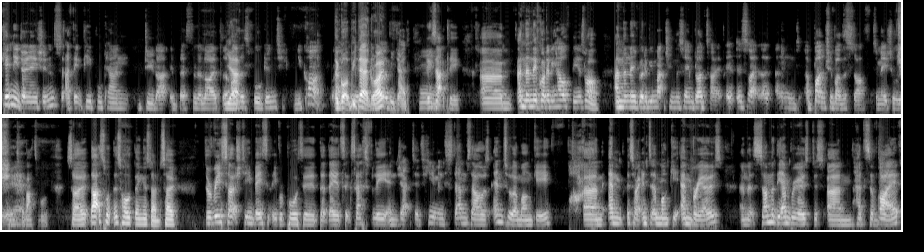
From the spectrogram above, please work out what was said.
kidney donations, I think people can do that if they're still alive. But Yeah. other organs, you, you can't. They've gotta be Because dead, they've gotta right? be dead. Mm. Exactly. Um, and then they've got to be healthy as well. And then they've got to be matching the same blood type. It, it's like, and a bunch of other stuff to make sure that Shit. it's compatible. So that's what this whole thing has done. So the research team basically reported that they had successfully injected human stem cells into a monkey, um, em- sorry, into monkey embryos, and that some of the embryos just um, had survived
